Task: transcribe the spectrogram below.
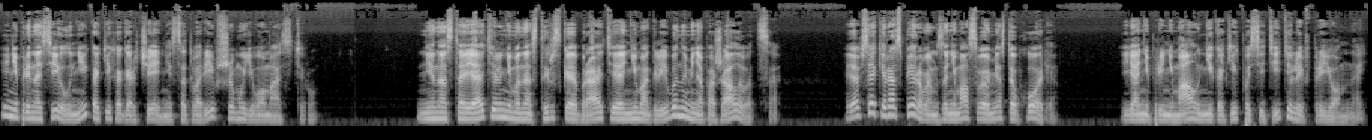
и не приносил никаких огорчений сотворившему его мастеру. Ни настоятель, ни монастырское братья не могли бы на меня пожаловаться. Я всякий раз первым занимал свое место в хоре, я не принимал никаких посетителей в приемной,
